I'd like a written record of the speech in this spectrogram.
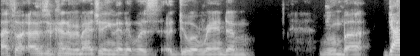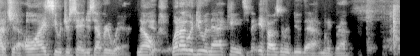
I thought I was kind of imagining that it was uh, do a random Roomba. Gotcha. Oh, I see what you're saying. Just everywhere. No, Yeah. what I would do in that case, if I was going to do that, I'm going to grab it.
